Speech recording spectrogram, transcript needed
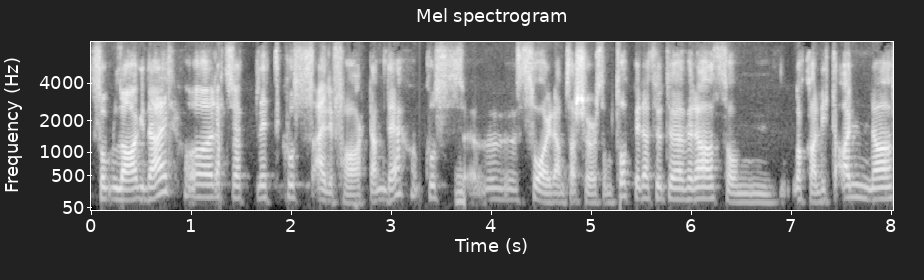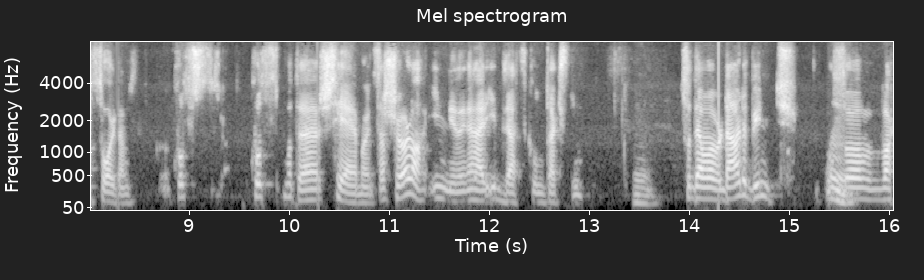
som lag der. Og rett og slett litt hvordan erfarte de det? Hvordan så de seg selv som toppidrettsutøvere, som noe litt annet? Så de, hvordan, hvordan ser man seg da, inni denne idrettskonteksten? Mm. Så det var der det begynte. Og så ble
